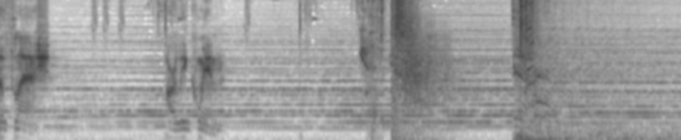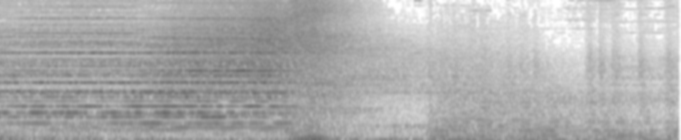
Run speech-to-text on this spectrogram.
The Flash. Harley Quinn.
